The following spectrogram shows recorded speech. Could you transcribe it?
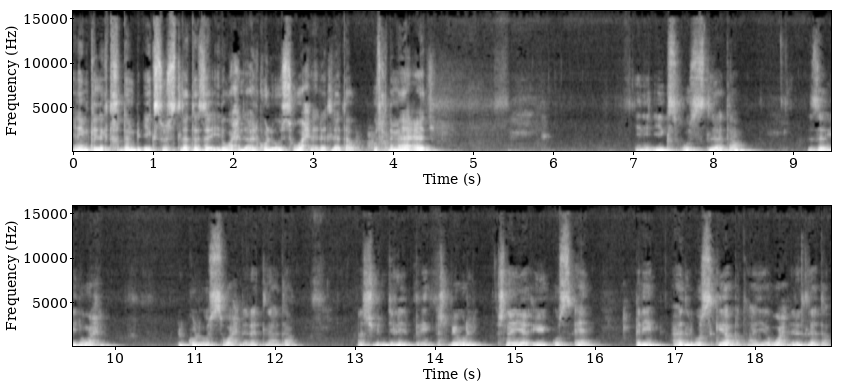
يعني يمكن لك تخدم باكس اس ثلاثة زائد واحد على كل اس واحد على ثلاثة وتخدمها عادي يعني إكس اس ثلاثة زائد واحد لكل أس واحد على ثلاثة. هادشي بندير ليه prime؟ أش بيولي؟ شنو هي u أس n. prime. هاد الأس كيهبط. ها هي واحد على ثلاثة.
